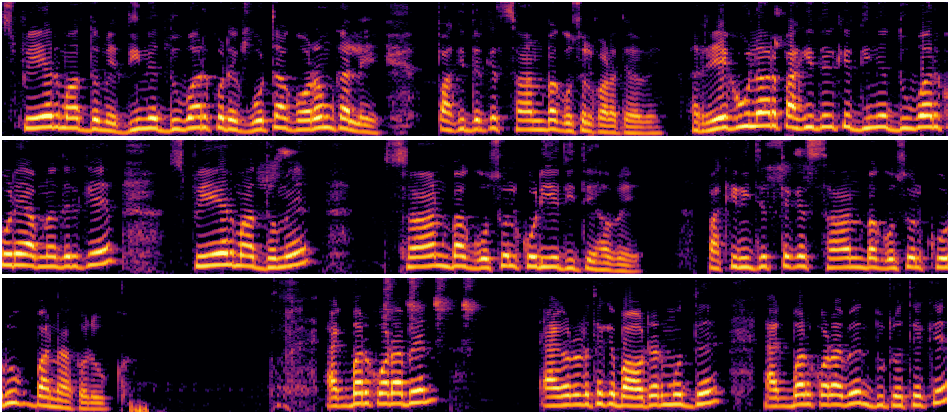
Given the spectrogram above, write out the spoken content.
স্প্রেয়ের মাধ্যমে দিনে দুবার করে গোটা গরমকালে পাখিদেরকে স্নান বা গোসল করাতে হবে। রেগুলার পাখিদেরকে দিনে দুবার করে আপনাদেরকে স্প্রেয়ের মাধ্যমে স্নান বা গোসল করিয়ে দিতে হবে। পাখি নিজের থেকে স্নান বা গোসল করুক বা না করুক। একবার করাবেন এগারোটা থেকে বারোটার মধ্যে, একবার করাবেন দুটো থেকে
